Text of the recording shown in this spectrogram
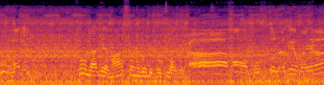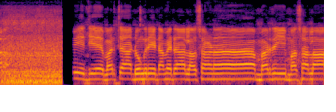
ભૂખ લાગે. શું લાગે? માણસોને બધી ભૂખ લાગે? હા હા ભૂખ તો લાગે ભાઈ છીએ મરચા ડુંગળી ટામેટા લસણ મરી મસાલા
